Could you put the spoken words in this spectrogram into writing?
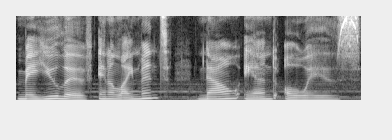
May you live in alignment now and always.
